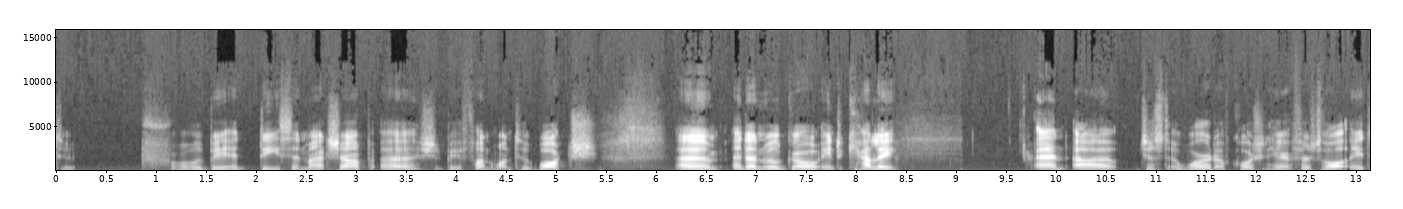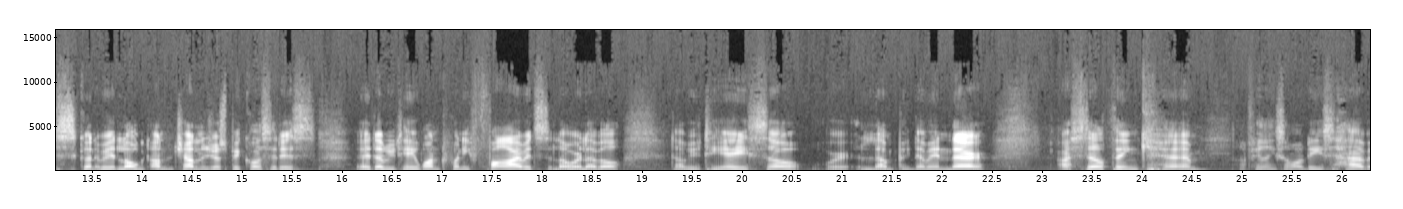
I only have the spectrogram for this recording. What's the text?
to probably be a decent matchup. Uh, should be a fun one to watch. Um, and then we'll go into Cali. And uh, just a word of caution here. First of all, it's going to be logged under challengers because it is uh, WTA 125. It's the lower level WTA, so we're lumping them in there. I still think um, I'm feeling some of these have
